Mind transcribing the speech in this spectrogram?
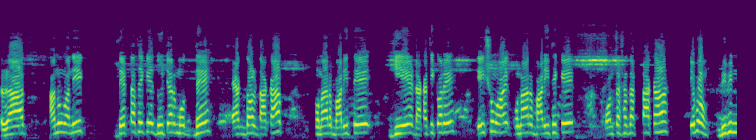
রাত আনুমানিক দেড়টা থেকে দুইটার মধ্যে একদল ডাকাত ওনার বাড়িতে গিয়ে ডাকাতি করে। এই সময় ওনার বাড়ি থেকে পঞ্চাশ হাজার টাকা এবং বিভিন্ন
